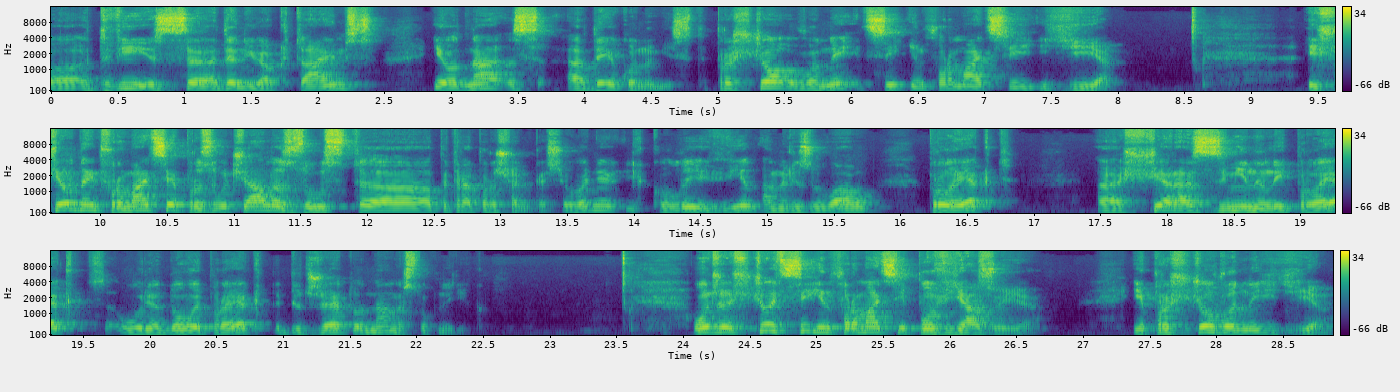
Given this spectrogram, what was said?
е, дві з The New York Times і одна з Economist. Про що вони ці інформації є? І ще одна інформація прозвучала з уст Петра Порошенка сьогодні, коли він аналізував проект, ще раз змінений проект, урядовий проект бюджету на наступний рік. Отже, що ці інформації пов'язує і про що вони є?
